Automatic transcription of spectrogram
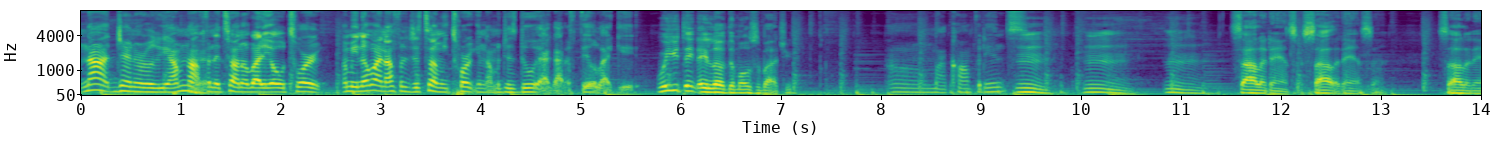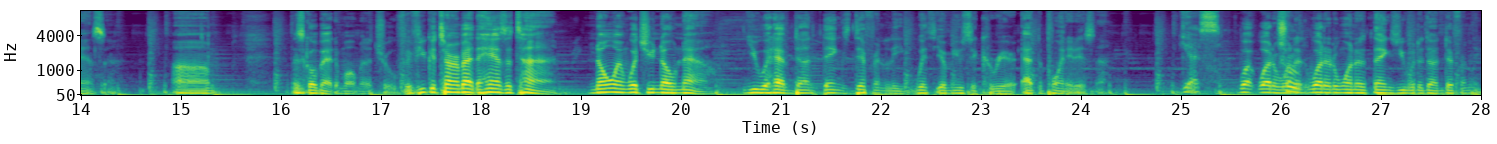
Not generally. I'm not Yeah. finna tell nobody, oh, twerk. I mean, nobody not finna just tell me twerk and I'm gonna just do it. I gotta feel like it. What do you think they love the most about you? Um, my confidence. Mm, mm, Solid answer. Solid answer. Solid answer. Um, let's go back to moment of truth. If you could turn back the hands of time, knowing what you know now, you would have done things differently with your music career at the point it is now. Yes. What what are one of, what are the one of the things you would have done differently?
